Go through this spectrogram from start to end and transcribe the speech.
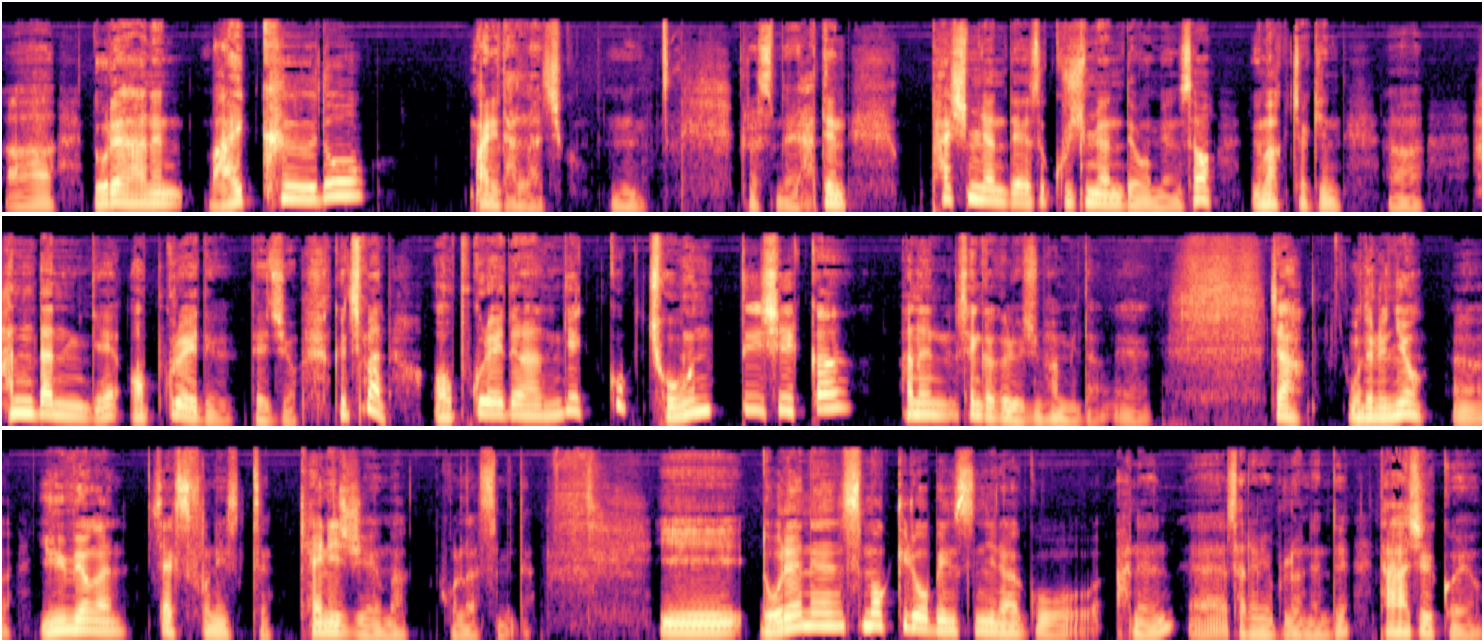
어, 노래하는 마이크도 많이 달라지고. 음, 그렇습니다. 하여튼 80년대에서 90년대 오면서 음악적인, 어, 한 단계 업그레이드 되죠. 그렇지만 업그레이드라는 게 꼭 좋은 뜻일까 하는 생각을 요즘 합니다. 예. 자, 오늘은요, 어, 유명한 saxophonist 케니지의 음악 골랐습니다. 이 노래는 스모키 로빈슨이라고 하는 에, 사람이 불렀는데 다 아실 거예요.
